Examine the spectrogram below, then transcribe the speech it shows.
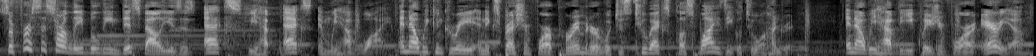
So first let's start labeling this values as x, we have x, and we have y. And now we can create an expression for our perimeter which is 2x plus y is equal to 100. And now we have the equation for our area,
